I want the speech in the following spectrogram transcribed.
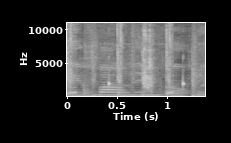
keep falling.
